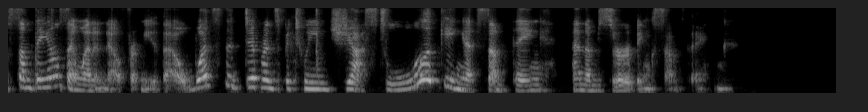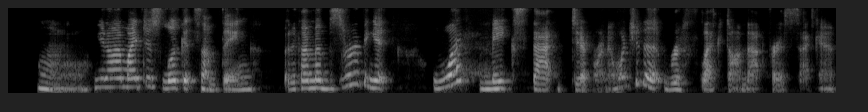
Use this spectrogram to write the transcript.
something else I want to know from you, though. What's the difference between just looking at something and observing something? Hmm. You know, I might just look at something, but if I'm observing it, what makes that different? I want you to reflect on that for a second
